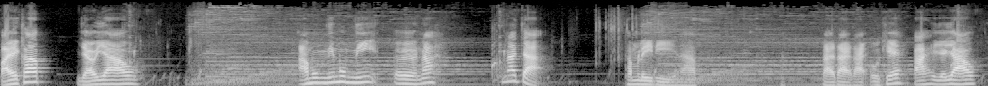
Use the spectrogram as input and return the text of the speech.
ไปครับ ยาวๆอะมุมนี้มุมนี้ เออนะ น่าจะทำเลดีนะครับ ได้ได้ได้โอเค ไป ยาวๆ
